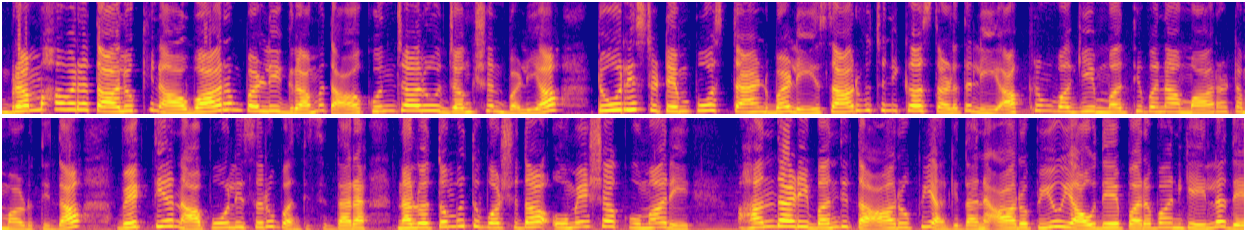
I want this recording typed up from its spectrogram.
ಬ್ರಹ್ಮಾವರ ತಾಲೂಕಿನ ವಾರಂಪಳ್ಳಿ ಗ್ರಾಮದ ಕುಂಜಾಲು ಜಂಕ್ಷನ್ ಬಳಿಯ ಟೂರಿಸ್ಟ್ ಟೆಂಪೋ ಸ್ಟ್ಯಾಂಡ್ ಬಳಿ ಸಾರ್ವಜನಿಕ ಸ್ಥಳದಲ್ಲಿ ಅಕ್ರಮವಾಗಿ ಮದ್ಯವನ್ನ ಮಾರಾಟ ಮಾಡುತ್ತಿದ್ದ ವ್ಯಕ್ತಿಯನ್ನ ಪೊಲೀಸರು ಬಂಧಿಸಿದ್ದಾರೆ. ನಲವತ್ತೊಂಬತ್ತು ವರ್ಷದ ಉಮೇಶ ಕುಮಾರಿ ಹಂದಾಡಿ ಬಂಧಿತ ಆರೋಪಿಯಾಗಿದ್ದಾನೆ. ಆರೋಪಿಯು ಯಾವುದೇ ಪರವಾನಿಗೆ ಇಲ್ಲದೆ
